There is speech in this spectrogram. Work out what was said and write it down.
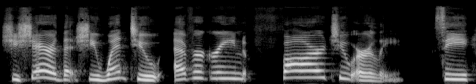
she shared that she went to evergreen far too early. See,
